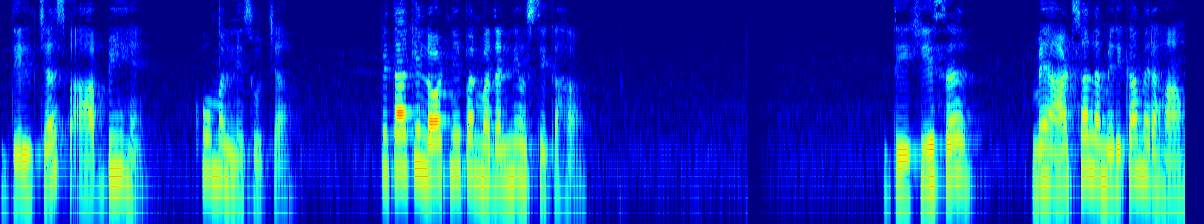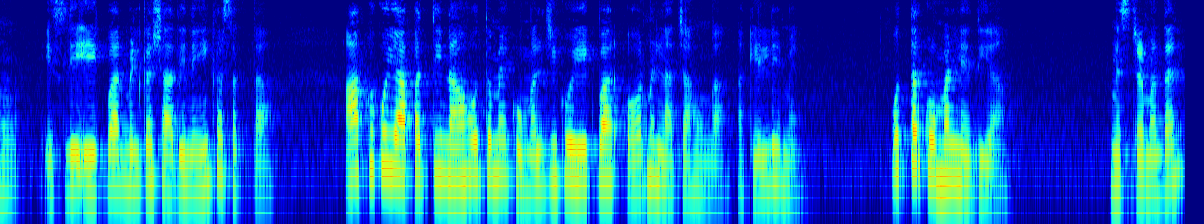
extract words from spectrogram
दिलचस्प आप भी हैं, कोमल ने सोचा। पिता के लौटने पर मदन ने उससे कहा, देखिए सर मैं आठ साल अमेरिका में रहा हूँ, इसलिए एक बार मिलकर शादी नहीं कर सकता। आपको कोई आपत्ति ना हो तो मैं कोमल जी को एक बार और मिलना चाहूँगा, अकेले में। उत्तर कोमल ने दिया, मिस्टर मदन,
